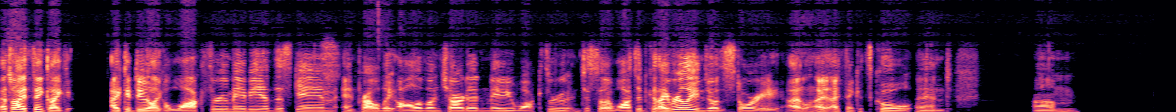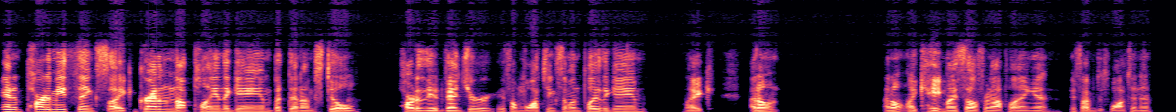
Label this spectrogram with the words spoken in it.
that's why I think like I could do like a walkthrough maybe of this game and probably all of Uncharted, maybe walk through and just sort of watch it because I really enjoy the story. I, Mhm. I I think it's cool and um and part of me thinks like granted I'm not playing the game, but then I'm still part of the adventure if I'm watching someone play the game. Like I don't I don't like hate myself for not playing it if I'm just watching it.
